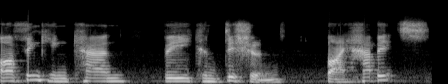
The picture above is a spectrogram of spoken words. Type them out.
our thinking can be conditioned by habits,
